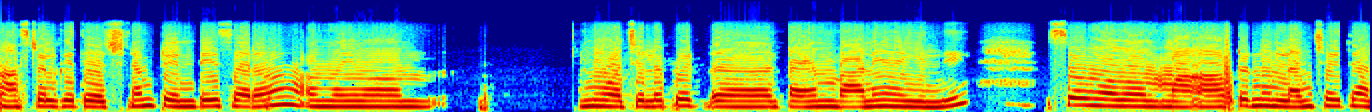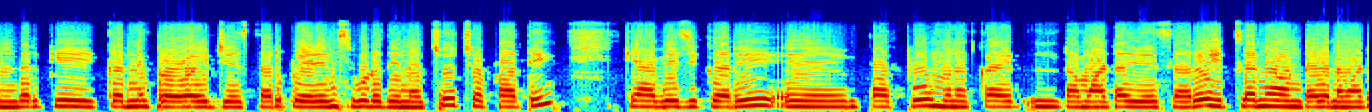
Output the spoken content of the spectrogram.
హాస్టల్కి అయితే వచ్చినాం. టెన్ డేస్ వేసారా మేము మేము వచ్చేలోపే టైం బాగానే అయ్యింది. సో మా ఆఫ్టర్నూన్ లంచ్ అయితే అందరికీ ఇక్కడనే ప్రొవైడ్ చేస్తారు. పేరెంట్స్ కూడా తినొచ్చు. చపాతి క్యాబేజీ కర్రీ పప్పు మునక్కాయ టమాటా చేశారు. ఇట్లనే ఉంటుంది అనమాట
